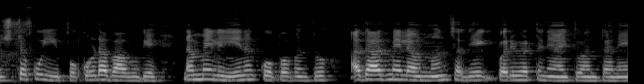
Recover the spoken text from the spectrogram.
ಇಷ್ಟಕ್ಕೂ ಈ ಪಕೋಡ ಬಾಬುಗೆ ನಮ್ಮ ಮೇಲೆ ಏನಕ್ಕೆ ಕೋಪ ಬಂತು? ಅದಾದಮೇಲೆ ಅವನ ಮನಸ್ಸು ಅದು ಹೇಗೆ ಪರಿವರ್ತನೆ ಆಯಿತು ಅಂತಾನೆ.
